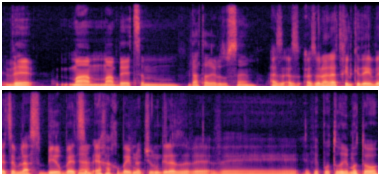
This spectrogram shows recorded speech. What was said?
ומה מה בעצם דאטה ריילס עושה? אז, אז, אז אולי להתחיל כדי בעצם להסביר בעצם כן. איך אנחנו באים לג'ונגל הזה ו, ו, ופותרים אותו,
